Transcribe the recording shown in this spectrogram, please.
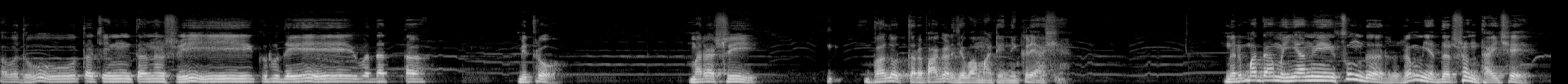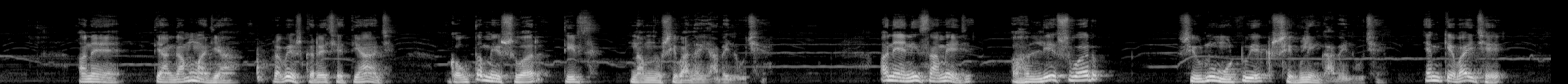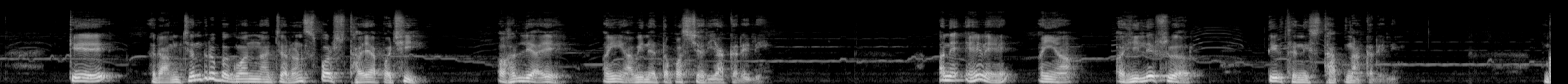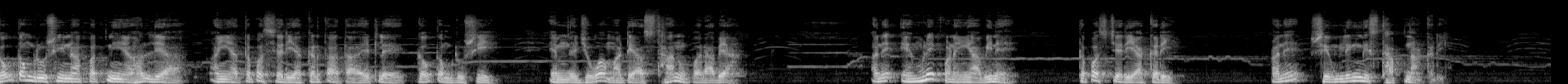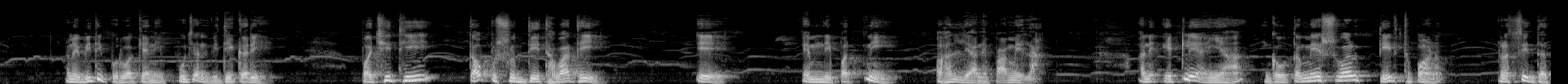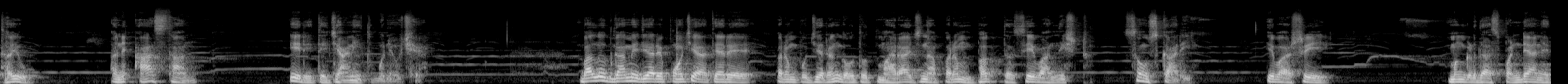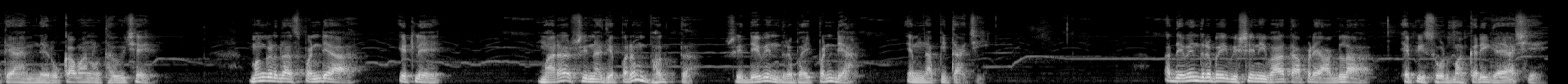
અવધૂત ચિંતન શ્રી ગુરુદેવ દત્ત મિત્રો મારા શ્રી ભાલોદ તરફ આગળ જવા માટે નીકળ્યા છે. નર્મદા મૈયાનું સુંદર રમ્ય દર્શન થાય છે અને ત્યાં ગામમાં જ્યાં પ્રવેશ કરે છે ત્યાં જ ગૌતમેશ્વર તીર્થ નામનું શિવાલય આવેલું છે. અને એની સામે જ અહલ્યેશ્વર શિવનું મોટું એક શિવલિંગ આવેલું છે. એમ કહેવાય છે કે રામચંદ્ર ભગવાનના ચરણ સ્પર્શ થયા પછી અહલ્યાએ અહીં આવીને તપશ્ચર્યા કરેલી. અને એણે અહીંયા અહિલેશ્વર તીર્થની સ્થાપના કરેલી. ગૌતમ ઋષિના પત્ની અહલ્યા અહીંયા તપશ્ચર્યા કરતા હતા એટલે ગૌતમ ઋષિ એમને જોવા માટે આ સ્થાન ઉપર આવ્યા. અને એમણે પણ અહીં આવીને તપશ્ચર્યા કરી. અને શિવલિંગની સ્થાપના કરી. અને વિધિપૂર્વક એની પૂજન વિધિ કરી. પછીથી તપ શુદ્ધિ થવાથી એ એમની પત્ની અહલ્યાને પામેલા. અને એટલે અહીંયા ગૌતમેશ્વર તીર્થ પણ પ્રસિદ્ધ થયું અને આ સ્થાન એ રીતે જાણીતું બન્યું છે. બાલોદ ગામે જ્યારે પહોંચ્યા ત્યારે પરમ પૂજ્ય રંગ અવધૂત મહારાજના પરમ ભક્ત સેવાનિષ્ઠ સંસ્કારી. એવા શ્રી મંગળદાસ પંડ્યાને ત્યાં એમને રોકાવાનું થયું છે. મંગળદાસ પંડ્યા એટલે મહારાષ્ટ્રીના જે પરમ ભક્ત શ્રી દેવેન્દ્રભાઈ પંડ્યા, એમના પિતાજી. આ દેવેન્દ્રભાઈ વિશેની વાત આપણે આગલા એપિસોડમાં કરી ગયા છે.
